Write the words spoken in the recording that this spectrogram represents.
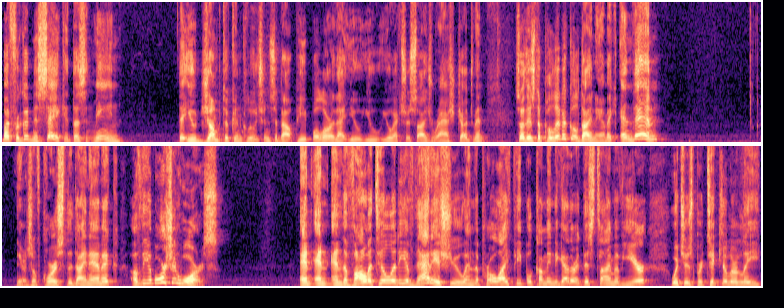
But for goodness sake, it doesn't mean that you jump to conclusions about people or that you, you, you exercise rash judgment. So there's the political dynamic, and then there's, of course, the dynamic of the abortion wars. And, and, and the volatility of that issue and the pro life people coming together at this time of year, which is particularly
